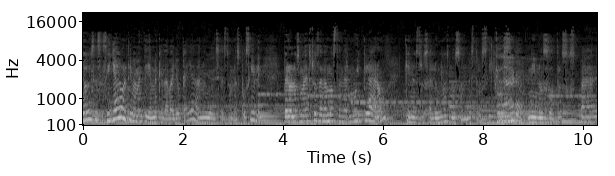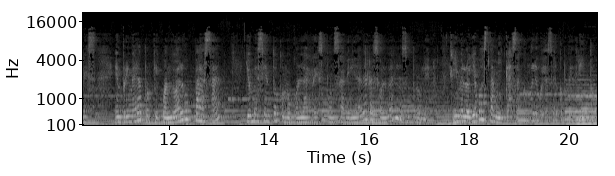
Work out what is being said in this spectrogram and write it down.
Yo a veces así, ya últimamente ya me quedaba yo callada, ¿no? Yo decía, esto no es posible. Pero los maestros debemos tener muy claro que nuestros alumnos no son nuestros hijos, Claro. ni nosotros sus padres. En primera, porque cuando algo pasa, yo me siento como con la responsabilidad de resolverle su problema. Y me lo llevo hasta mi casa. ¿Cómo le voy a hacer con Pedrito?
